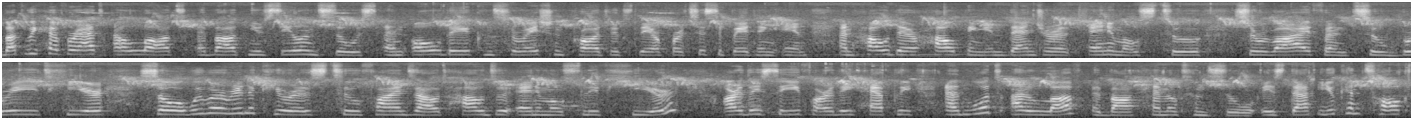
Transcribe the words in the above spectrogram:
but we have read a lot about New Zealand zoos and all the conservation projects they are participating in and how they're helping endangered animals to survive and to breed here. So we were really curious to find out how do animals live here are they safe? Are they happy? And what I love about Hamilton Zoo is that you can talk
